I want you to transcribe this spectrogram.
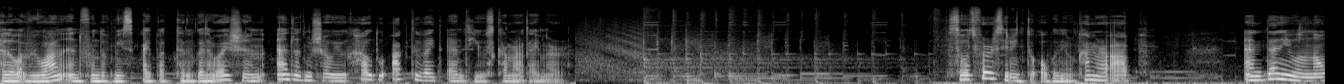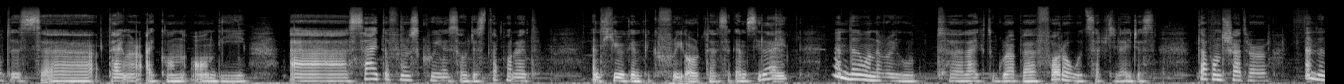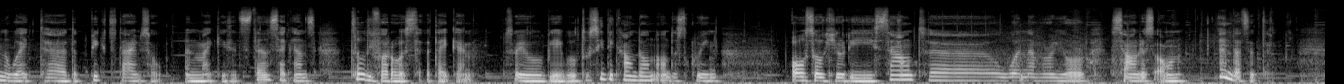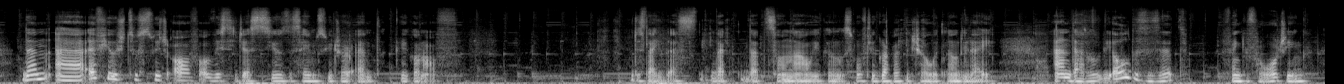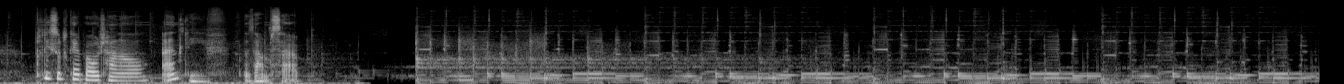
Hello everyone, in front of me is iPad 10th generation and let me show you how to activate and use camera timer. So at first you need to open your camera app and then you will notice a timer icon on the uh, side of your screen so just tap on it and here you can pick 3 or 10 seconds delay and then whenever you would uh, like to grab a photo with such delay just tap on shutter and then wait uh, the picked time, so in my case it's 10 seconds, till the photo is taken. So you will be able to see the countdown on the screen, also hear the sound uh, whenever your sound is on, and that's it. Then uh, if you wish to switch off, obviously just use the same switcher and click on off. Just like this. That, that's so now you can smoothly grab a picture with no delay. And that will be all. This is it. Thank you for watching. Please subscribe our channel and leave the thumbs up.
